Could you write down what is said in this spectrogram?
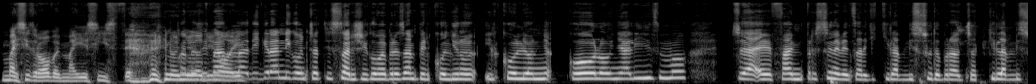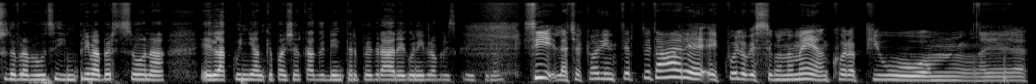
mai si trova e mai esiste in ognuno Quando di noi. Si parla di grandi concetti storici come per esempio il, colino, il colonialismo cioè, fa impressione pensare che chi l'ha vissuto, però cioè, chi l'ha vissuto proprio così in prima persona e l'ha quindi anche poi cercato di interpretare con i propri scritti, no? Sì, l'ha cercato di interpretare e quello che secondo me è ancora più um, eh,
